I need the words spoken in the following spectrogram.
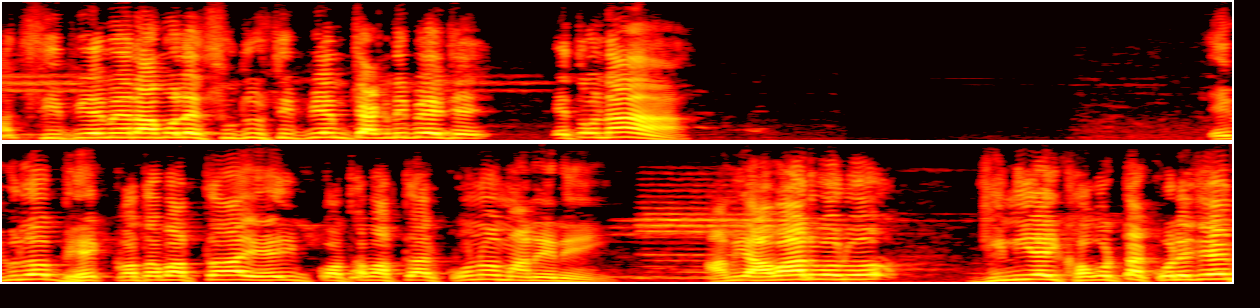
আর সিপিএম এর আমলে শুধু সিপিএম চাকরি পেয়েছে এ তো না। এগুলো ভেক কথাবার্তা এই কথাবার্তার কোনো মানে নেই। আমি আবার বলব যিনি এই খবরটা করেছেন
